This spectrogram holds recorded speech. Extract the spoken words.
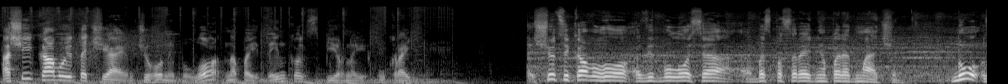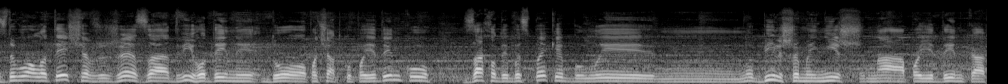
а ще й кавою та чаєм, чого не було на поєдинках збірної України. Що цікавого відбулося безпосередньо перед матчем? Ну, здивувало те, що вже за дві години до початку поєдинку заходи безпеки були ну, більшими, ніж на поєдинках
